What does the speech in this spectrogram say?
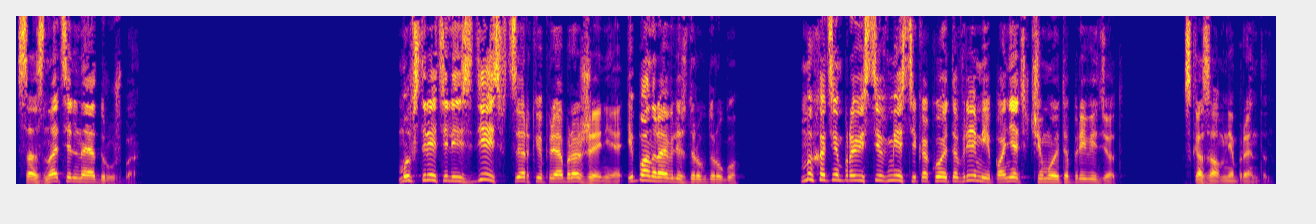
Сознательная дружба Мы встретились здесь, в Церкви Преображения, и понравились друг другу. Мы хотим провести вместе какое-то время и понять, к чему это приведет», — сказал мне Брэндон.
